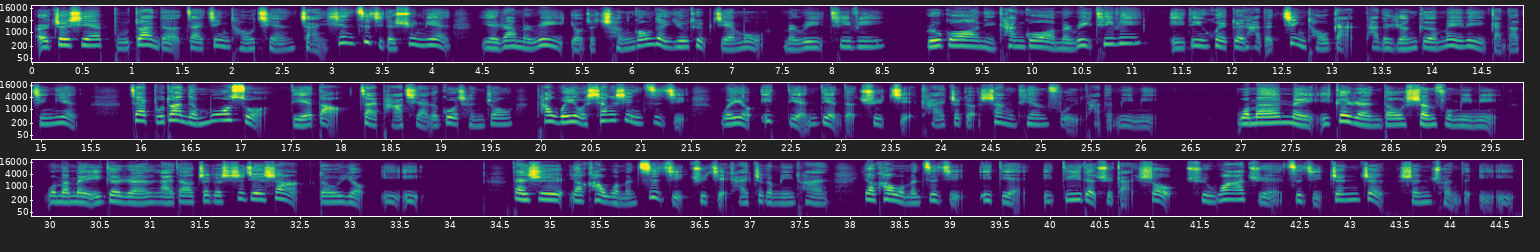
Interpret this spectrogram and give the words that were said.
而这些不断的在镜头前展现自己的训练，也让 Marie 有着成功的 YouTube 节目 Marie TV。如果你看过 Marie TV，一定会对她的镜头感、她的人格魅力感到惊艳。在不断的摸索、跌倒、再爬起来的过程中，她唯有相信自己，唯有一点点的去解开这个上天赋予她的秘密。我们每一个人都身负秘密。我们每一个人来到这个世界上都有意义，但是要靠我们自己去解开这个谜团，要靠我们自己一点一滴的去感受、去挖掘自己真正生存的意义。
